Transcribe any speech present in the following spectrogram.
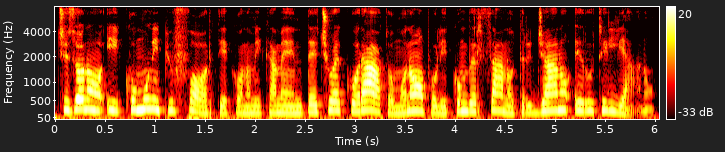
ci sono i comuni più forti economicamente, cioè Corato, Monopoli, Conversano, Trigiano e Rutigliano.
